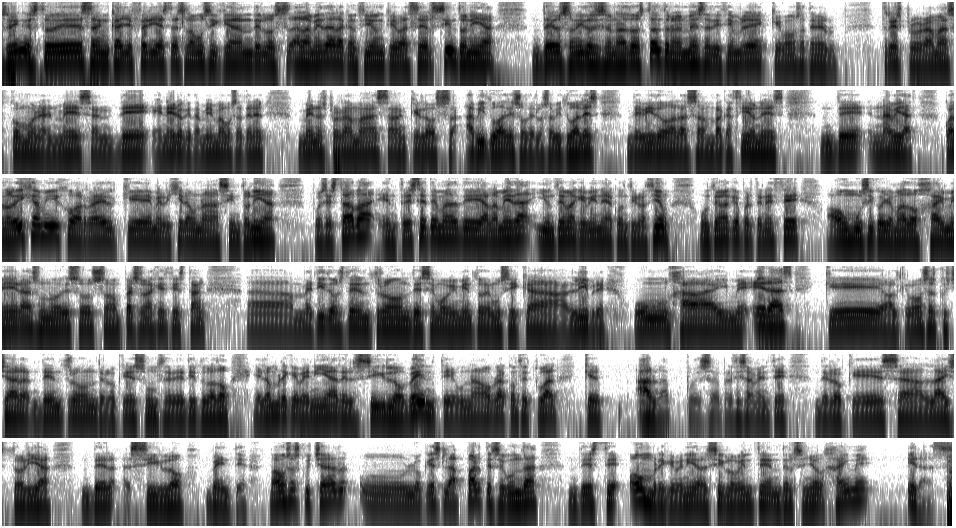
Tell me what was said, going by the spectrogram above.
Pues bien, esto es en Calle Feria, esta es la música de los Alameda, la canción que va a ser sintonía de los sonidos y sonados, tanto en el mes de diciembre, que vamos a tener tres programas como en el mes de enero, que también vamos a tener menos programas que los habituales o de los habituales debido a las vacaciones de Navidad. Cuando le dije a mi hijo Arrael que me eligiera una sintonía, pues estaba entre este tema de Alameda y un tema que viene a continuación, un tema que pertenece a un músico llamado Jaime Eras, uno de esos um, personajes que están metidos dentro de ese movimiento de música libre, un Jaime Eras que, al que vamos a escuchar dentro de lo que es un CD titulado El hombre que venía del siglo XX, una obra conceptual que habla pues precisamente de lo que es uh, la historia del siglo XX. Vamos a escuchar uh, lo que es la parte segunda de este hombre que venía del siglo XX del señor Jaime Eras.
